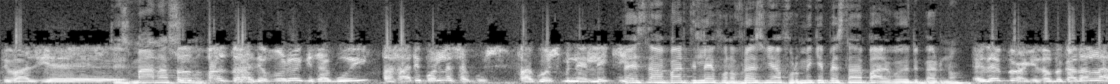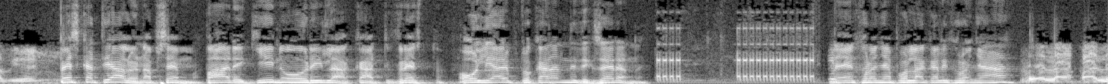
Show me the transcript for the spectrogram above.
τη βάζει. Ε, Της μάνας σου. Όταν βάζει το ραδιοφορό και σε ακούει. Θα χαρεί πολύ να σε ακούσει. Θα ακούσει Μινελίκη. Πες να με πάρει τηλέφωνο, βράζει μια αφορμή και πες να με πάρει. Εγώ δεν την παίρνω. Ε, δεν πρόκειται, θα το καταλάβει, ε. Πες κάτι άλλο, ένα ψέμα. Πάρε εκείνο ριλά, κάτι, βρες το. Όλοι οι άλλοι που το κάνανε δεν ξέρανε. Ναι, χρόνια πολλά, καλή χρονιά. Έλα, πάλι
